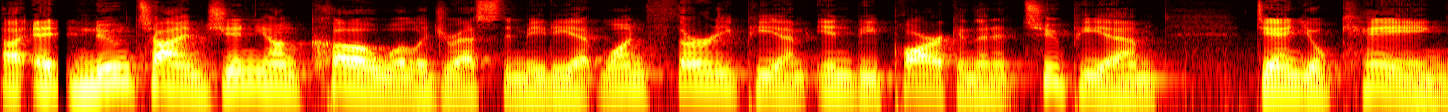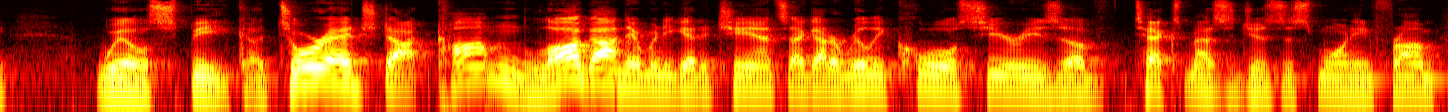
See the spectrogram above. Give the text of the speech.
Uh, at noontime, Jin Young Ko will address the media at 1.30 p.m. Inbee Park, and then at 2 p.m., Danielle Kang will speak. Uh, TourEdge.com, log on there when you get a chance. I got a really cool series of text messages this morning from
